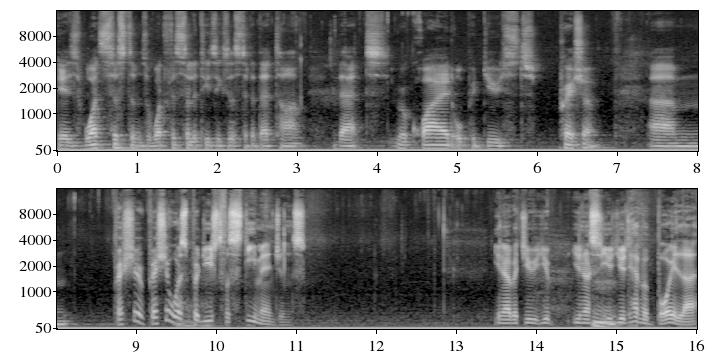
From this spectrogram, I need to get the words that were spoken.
is what systems or what facilities existed at that time that required or produced pressure. Um, Pressure pressure was produced for steam engines. You know, but you you you know, so you, you'd have a boiler,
